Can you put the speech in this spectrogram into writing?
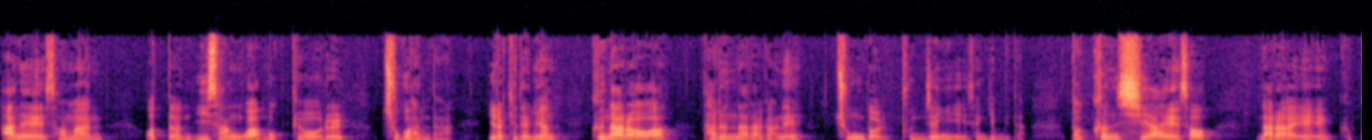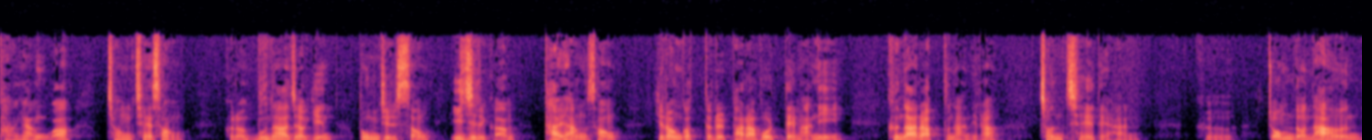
안에서만 어떤 이상과 목표를 추구한다. 이렇게 되면 그 나라와 다른 나라 간의 충돌, 분쟁이 생깁니다. 더 큰 시야에서 나라의 그 방향과 정체성, 그런 문화적인 동질성, 이질감, 다양성, 이런 것들을 바라볼 때만이 그 나라뿐 아니라 전체에 대한 그 좀 더 나은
